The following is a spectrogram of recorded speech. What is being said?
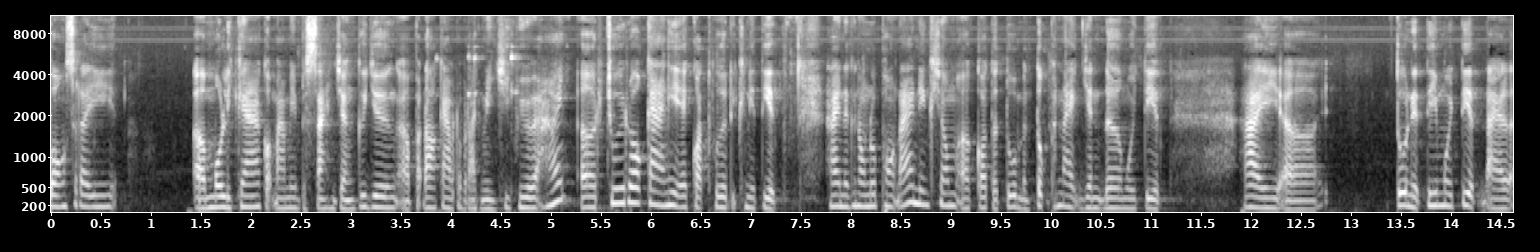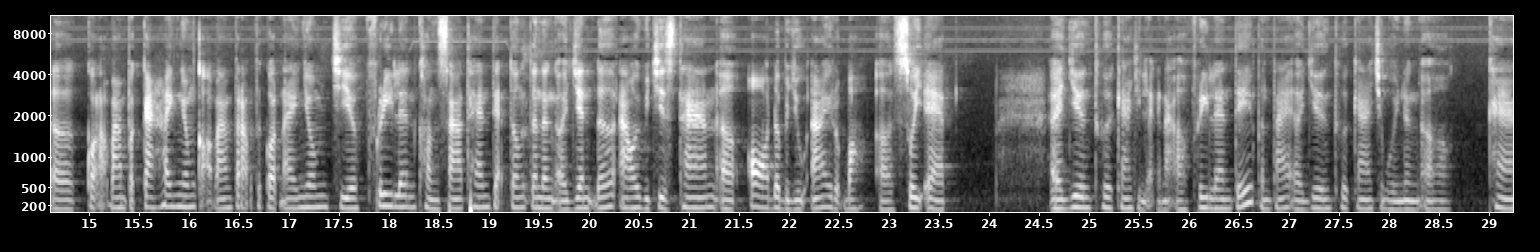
បងស្រី មូលិកាក៏បានមានប្រសាសន៍អញ្ចឹងគឺយើងផ្ដល់ការប្រដាច់វិជ្ជាជីវៈឲ្យជួយរកការងារឲ្យគាត់ធ្វើដូចគ្នាទៀតហើយនៅក្នុងនោះផងដែរនាងខ្ញុំក៏ទទួលបន្ទុកផ្នែក gender មួយទៀតហើយតួនាទីមួយទៀតដែលគាត់បានប្រកាសឲ្យខ្ញុំក៏បានប្រាប់ទៅគាត់ដែរខ្ញុំជា freelance consultant តាក់ទងទៅនឹង gender ឲ្យវិជាស្ថាន RWI របស់ Suy Ad យើងធ្វើការជាលក្ខណៈ freelance ទេប៉ុន្តែយើងធ្វើការជាមួយនឹង ខាង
